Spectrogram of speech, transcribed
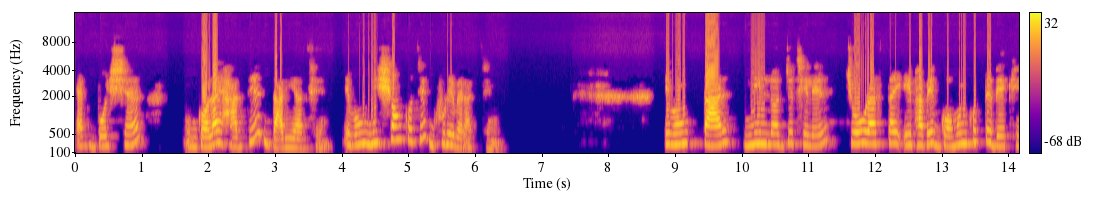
এক বৈশ্যার গলায় হাত দিয়ে দাঁড়িয়ে আছে এবং নিঃসংকোচে ঘুরে বেড়াচ্ছেন। এবং তার নির্লজ্জ ছেলের চৌরাস্তায় এভাবে গমন করতে দেখে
